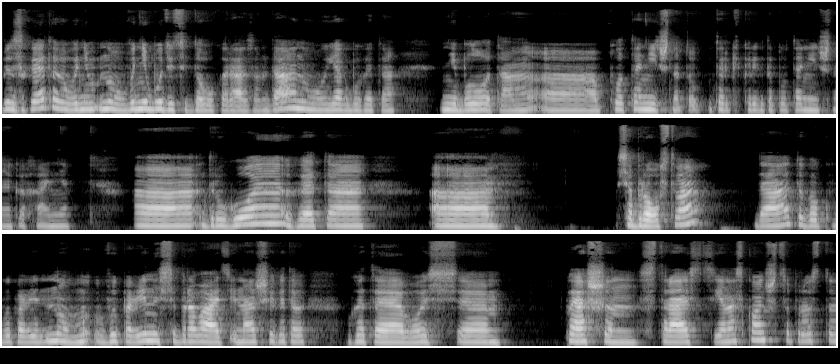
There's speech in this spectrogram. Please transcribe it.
без гэтага вы не ну вы не будете доўга разам да? Ну як бы гэта не было там платанічна то толькі калі гэта платанічнае каханне. А, другое гэта а, сяброўства да? То бок вы павін ну вы павінны сябраваць іначай гэта гэтая вось passion страсць яна скончыцца просто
